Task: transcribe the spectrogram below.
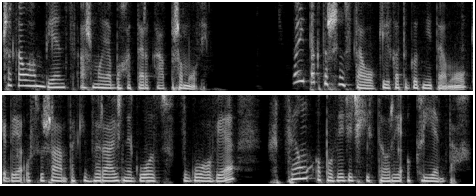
Czekałam więc, aż moja bohaterka przemówi. Tak też się stało kilka tygodni temu, kiedy ja usłyszałam taki wyraźny głos w głowie: Chcę opowiedzieć historię o klientach.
